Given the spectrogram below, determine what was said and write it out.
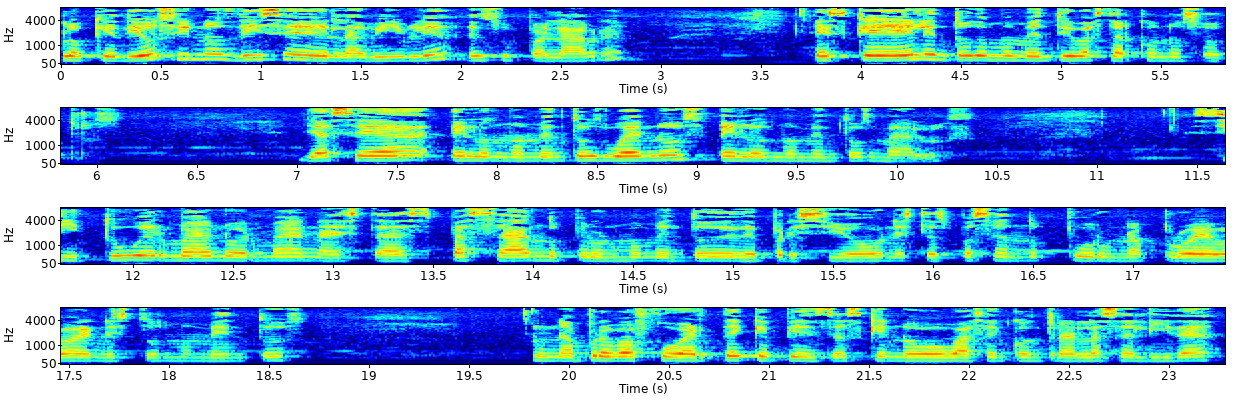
lo que Dios sí nos dice en la Biblia, en su palabra, es que Él en todo momento iba a estar con nosotros, ya sea en los momentos buenos, en los momentos malos. Si tú, hermano o hermana, estás pasando por un momento de depresión, estás pasando por una prueba en estos momentos, una prueba fuerte que piensas que no vas a encontrar la salida,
